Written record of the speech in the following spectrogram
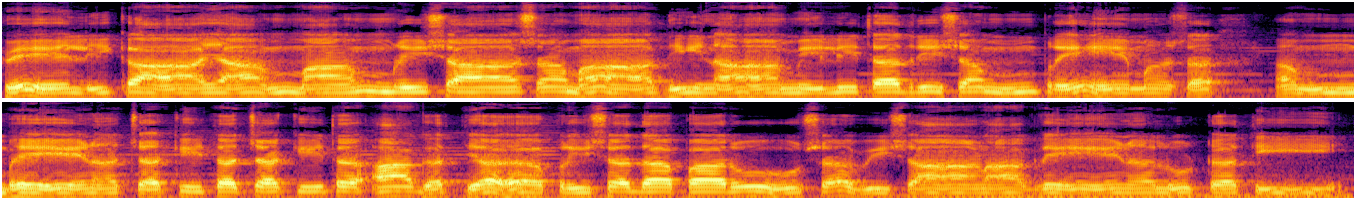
स्वानाम वनुदन् श्वेलिकायां माँ समाधिना मिलितदृशं प्रेम अम्भेण चकितचकित आगत्य पृषदपरुषविषाणाग्रेण लुटति।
